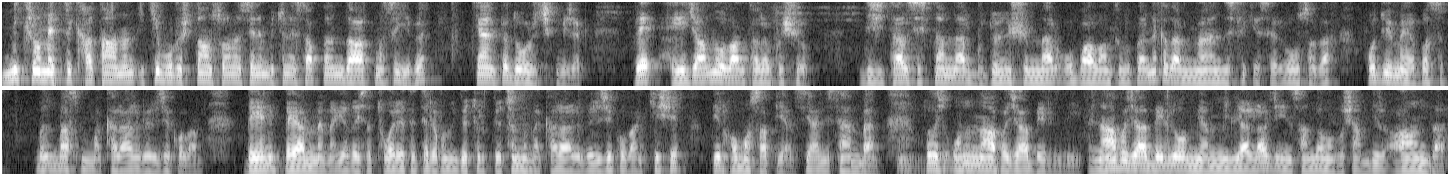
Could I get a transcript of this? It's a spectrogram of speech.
mikrometrik hatanın iki vuruştan sonra senin bütün hesaplarını dağıtması gibi genellikle doğru çıkmayacak. Ve heyecanlı olan tarafı şu. Dijital sistemler, bu dönüşümler, o bağlantılıklar ne kadar mühendislik eseri olsa da o düğmeye basıp basmama kararı verecek olan, beğenip beğenmeme ya da işte tuvalete telefonu götürüp götürmeme kararı verecek olan kişi bir homo sapiens yani sen ben. Dolayısıyla onun ne yapacağı belli değil. Ve ne yapacağı belli olmayan milyarlarca insandan oluşan bir ağında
